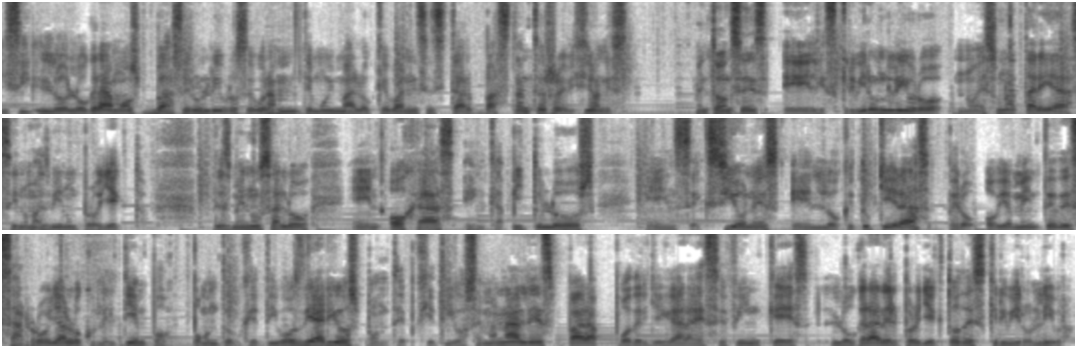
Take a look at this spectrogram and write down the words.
y si lo logramos va a ser un libro seguramente muy malo que va a necesitar bastantes revisiones. Entonces, el escribir un libro no es una tarea, sino más bien un proyecto. Desmenúzalo en hojas, en capítulos, en secciones, en lo que tú quieras, pero obviamente desarrollalo con el tiempo. Ponte objetivos diarios, ponte objetivos semanales para poder llegar a ese fin que es lograr el proyecto de escribir un libro.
